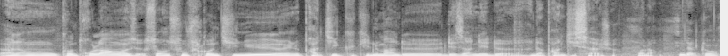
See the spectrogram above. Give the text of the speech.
en, contrôlant son souffle continu, une pratique qui demande des années d'apprentissage. voilà. D'accord.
